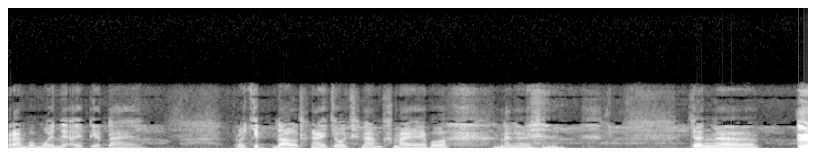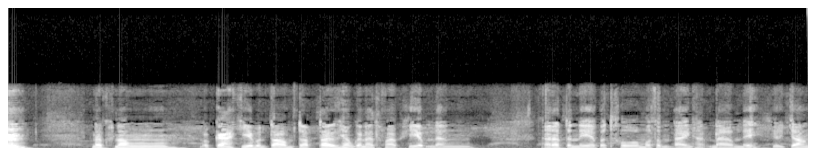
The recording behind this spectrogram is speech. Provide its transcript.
5 6នាក់អីទៀតដែរប្រជិតដល់ថ្ងៃចូលឆ្នាំខ្មែរព្រោះហ្នឹងហើយអញ្ចឹង នៅក្នុងឱកាសជាបន្តបន្ទាប់ទៅខ្ញុំគណៈអាត្មាភាពនឹងរតនាពធមកសម្ដែងខាងដើមនេះគឺចង់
